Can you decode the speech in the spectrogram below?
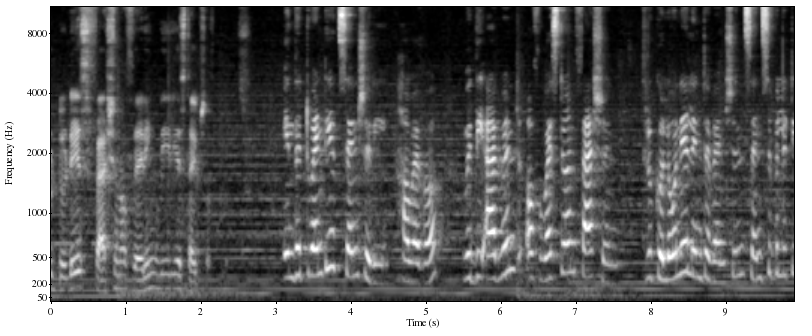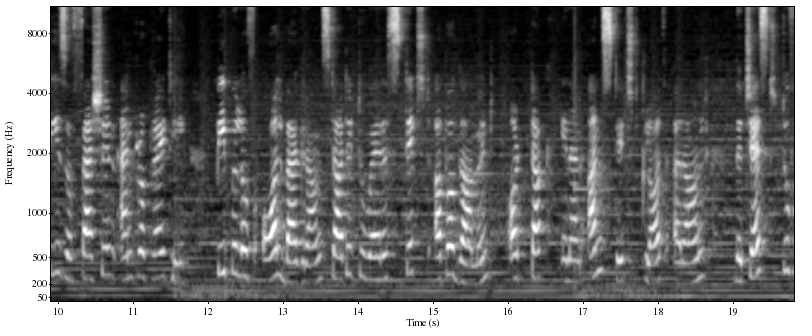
to today's fashion of wearing various types of. In the 20th century, however, with the advent of Western fashion, through colonial intervention, sensibilities of fashion and propriety, people of all backgrounds started to wear a stitched upper garment or tuck in an unstitched cloth around the chest to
